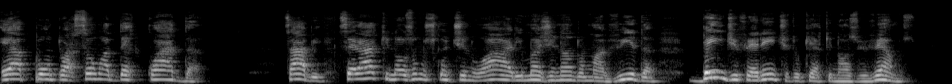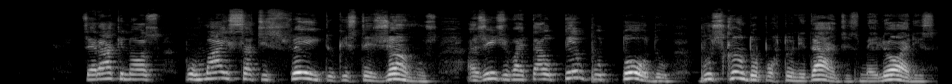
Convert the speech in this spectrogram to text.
é a pontuação adequada. Sabe? Será que nós vamos continuar imaginando uma vida bem diferente do que a que nós vivemos? Será que nós por mais satisfeito que estejamos, a gente vai estar o tempo todo buscando oportunidades melhores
